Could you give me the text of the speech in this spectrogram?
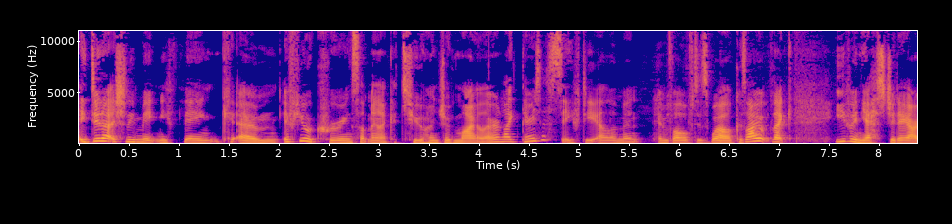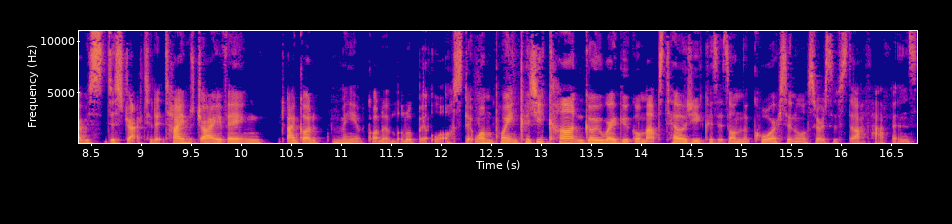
it did actually make me think um, if you're crewing something like a 200 miler, like there's a safety element involved as well. Because I like, even yesterday, I was distracted at times driving. I got may have got a little bit lost at one point because you can't go where Google Maps tells you because it's on the course and all sorts of stuff happens.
